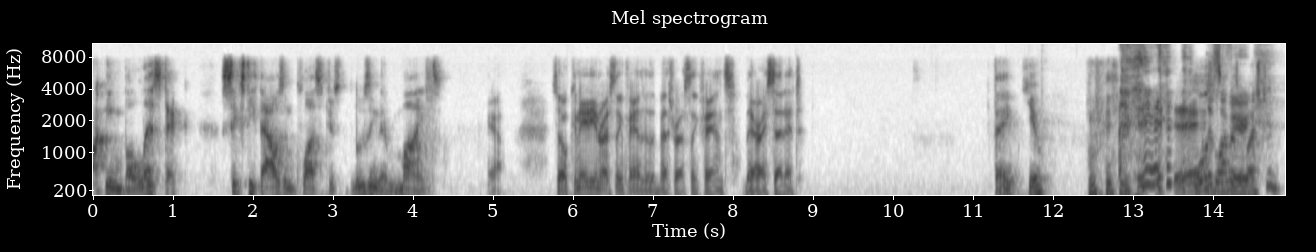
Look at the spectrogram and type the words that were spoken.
fucking ballistic. Sixty thousand plus, just losing their minds. Yeah. So Canadian wrestling fans are the best wrestling fans. There, I said it. Thank you. What was That's a Lana's very- question?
